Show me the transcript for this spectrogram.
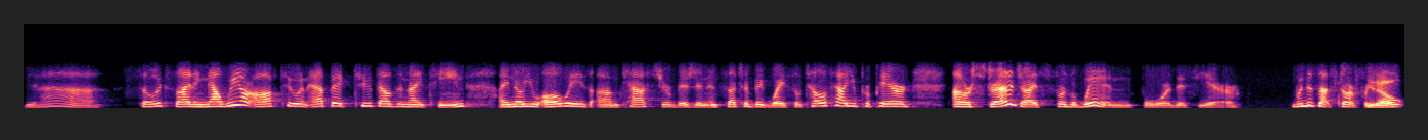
Yeah, so exciting. Now we are off to an epic 2019. I know you always um, cast your vision in such a big way. So tell us how you prepared or strategized for the win for this year. When does that start for you? You know,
